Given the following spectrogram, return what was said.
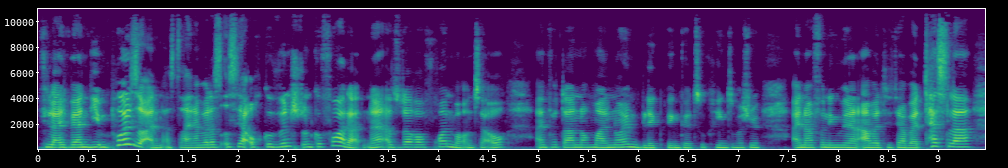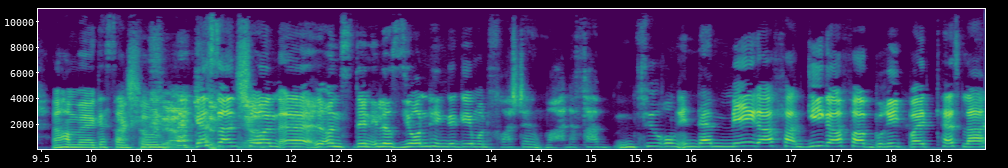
Vielleicht werden die Impulse anders sein, aber das ist ja auch gewünscht und gefordert. Ne? Also darauf freuen wir uns ja auch, einfach da nochmal einen neuen Blickwinkel zu kriegen. Zum Beispiel einer von den Gewinnern arbeitet ja bei Tesla. Da haben wir ja gestern Ach, schon, ja, gestern stimmt, ja, schon äh, uns den Illusionen hingegeben und Vorstellung, boah, eine Ver Führung in der Mega-Gigafabrik bei Tesla.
